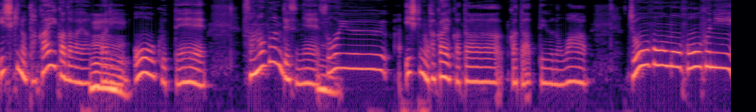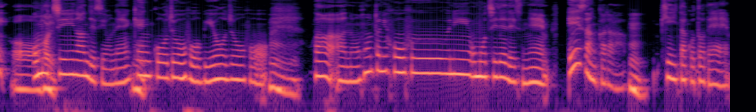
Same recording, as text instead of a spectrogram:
意識の高い方がやっぱうんり多くて、その分ですね、うんそういう意識の高い方々っていうのは、情報も豊富にお持ちなんですよね。うん健康情報、美容情報はい。うん。は、あの、本当に豊富にお持ちでですね、A さんからうん。聞いたことで、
